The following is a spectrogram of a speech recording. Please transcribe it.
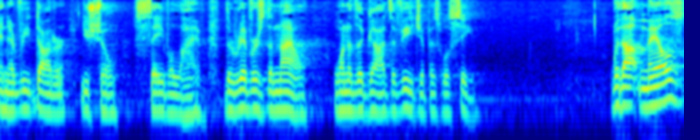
and every daughter you shall save alive. The river is the Nile, one of the gods of Egypt, as we'll see. Without males,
